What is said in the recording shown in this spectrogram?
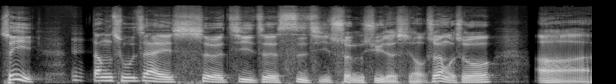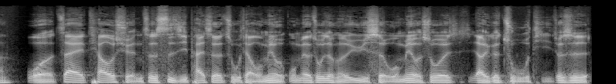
所以当初在设计这四集顺序的时候，虽然我说。啊、呃！我在挑选这四集拍摄的主条，我没有，我没有做任何的预设，我没有说要一个主题，就是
